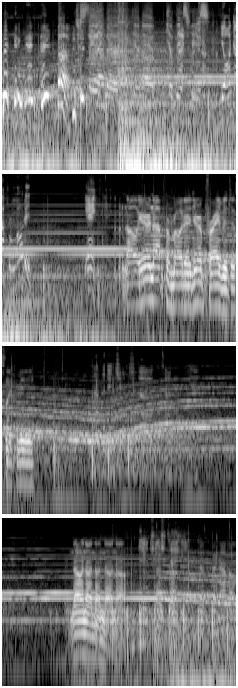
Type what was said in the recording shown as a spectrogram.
Just stay down there, fucking uh, kill the XPs. Yo, I got promoted. Yank. No, you're not promoted. You're a private, just like me. They didn't the, the yet. No, no, no, no, no. They didn't change the tag yet. That's that's not how.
